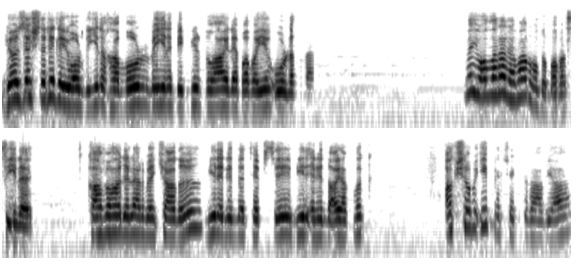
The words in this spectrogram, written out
Gözyaşlarıyla yoğurdu yine hamur ve yine bir, bir dua ile babayı uğurladılar. Ve yollara revan oldu babası yine. Kahvehaneler mekanı, bir elinde tepsi, bir elinde ayaklık. Akşamı iple çekti Rabia.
